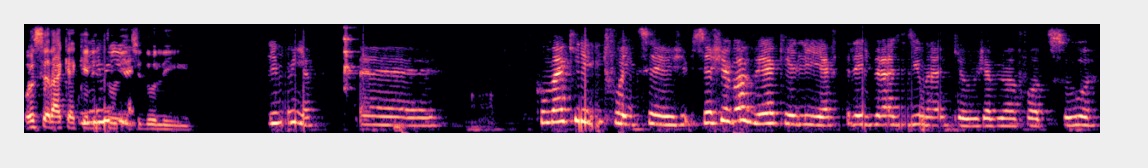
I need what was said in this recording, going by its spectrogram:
Ou será que é aquele Liminha. tweet do Lin? Liminha, é, como é que foi que você, você chegou a ver aquele F3 Brasil, né? Que eu já vi uma foto sua.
